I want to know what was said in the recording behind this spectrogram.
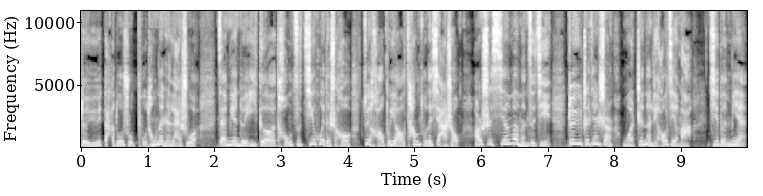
对于大多数普通的人来说，在面对一个投资机会的时候，最好不要仓促的下手，而是先问问自己：对于这件事儿，我真的了解吗？基本面、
